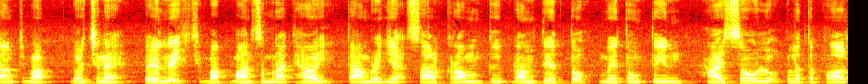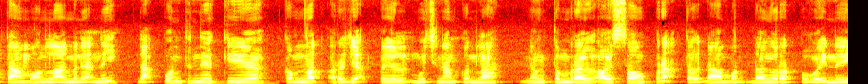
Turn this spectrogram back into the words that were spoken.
តាមច្បាប់ ដូច្នេះពេលនេះច្បាប់បានសម្រេចហើយ តាមរយៈសាលក្រមគឺផ្ដន់ទាទោសមេតុងទីនហើយសូលក់ផលិតផលតាមអនឡាញម្នាក់នេះដាក់ពន្ធនាគារកំណត់រយៈពេល1ឆ្នាំកន្លះនិងតម្រូវឲ្យសងប្រាក់ទៅដើមបណ្ដឹងរដ្ឋប្រវេណី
